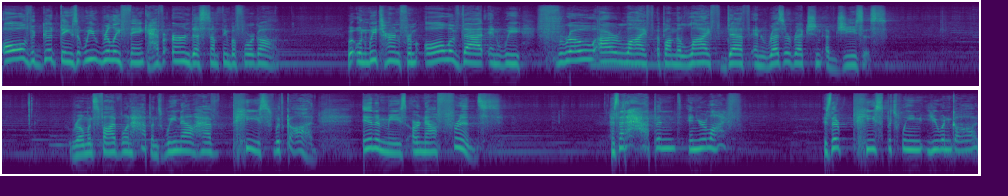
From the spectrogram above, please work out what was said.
all the good things that we really think have earned us something before God. But when we turn from all of that and we throw our life upon the life, death, and resurrection of Jesus, Romans 5 1 happens. We now have peace with God. Enemies are now friends. Has that happened in your life? Is there peace between you and God?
